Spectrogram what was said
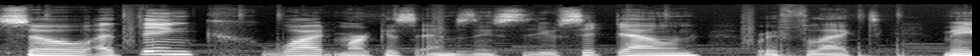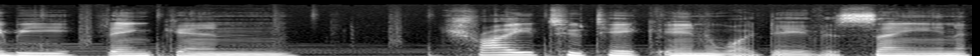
So i think what marcus ems needs to do sit down reflect maybe think and try to take in what dave is saying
